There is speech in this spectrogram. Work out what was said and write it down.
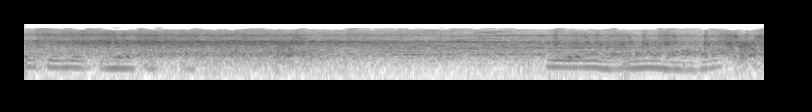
kaç kaç. Kaç kaç kaç kaç kaç.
